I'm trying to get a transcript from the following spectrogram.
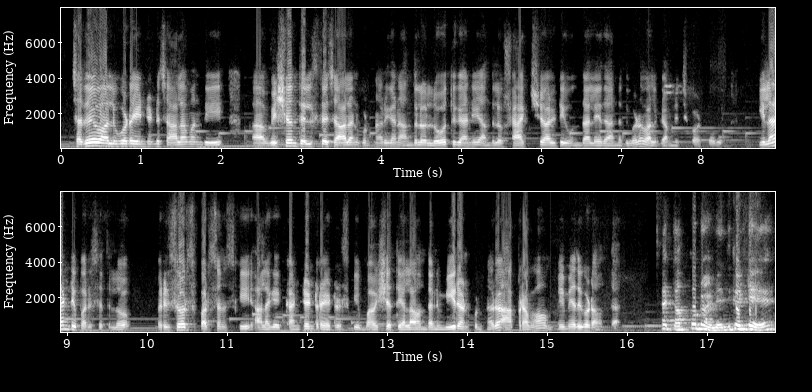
చదివే వాళ్ళు కూడా ఏంటంటే చాలా మంది విషయం తెలిస్తే చాలా అనుకుంటున్నారు కానీ అందులో లోతు కానీ అందులో ఫ్యాక్చువాలిటీ ఉందా లేదా అన్నది కూడా వాళ్ళు గమనించుకోవట్లేదు. ఇలాంటి పరిస్థితుల్లో రిసోర్స్ పర్సన్స్కి అలాగే కంటెంట్ రైటర్స్కి భవిష్యత్తు ఎలా ఉందని మీరు అనుకుంటున్నారు ఆ ప్రభావం మీ మీద కూడా ఉందా? తప్పకుండా అండి. ఎందుకంటే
